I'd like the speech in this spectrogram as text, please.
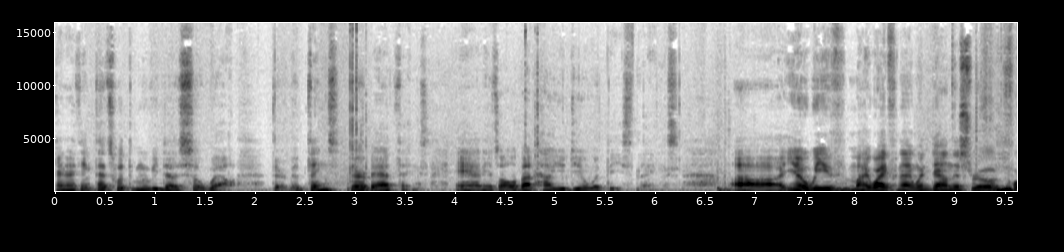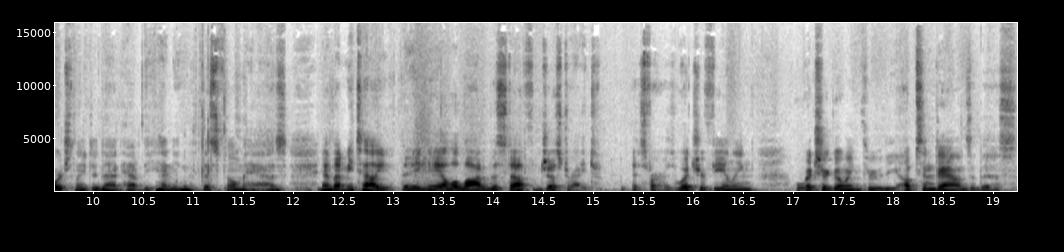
And I think that's what the movie does so well. There are good things, there are bad things, and it's all about how you deal with these things. Uh, you know, we've my wife and I went down this road. Fortunately, did not have the ending that this film has. And let me tell you, they nail a lot of the stuff just right, as far as what you're feeling, what you're going through, the ups and downs of this.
